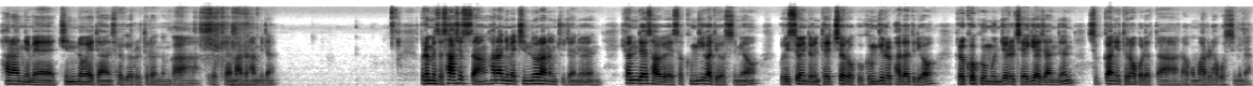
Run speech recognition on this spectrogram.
하나님의 진노에 대한 설교를 들었는가 이렇게 말을 합니다. 그러면서 사실상 하나님의 진노라는 주제는 현대 사회에서 금기가 되었으며 그리스도인들은 대체로 그 금기를 받아들여 결코 그 문제를 제기하지 않는 습관이 들어버렸다라고 말을 하고 있습니다.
